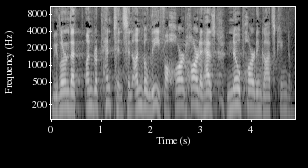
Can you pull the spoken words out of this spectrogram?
We learned that unrepentance and unbelief, a hard heart, it has no part in God's kingdom.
